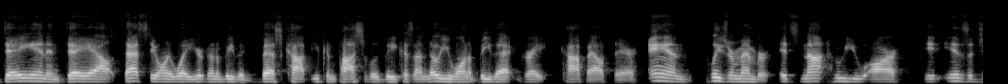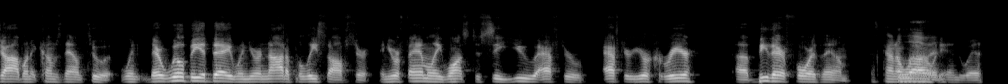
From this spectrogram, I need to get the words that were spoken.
day in and day out. That's the only way you're going to be the best cop you can possibly be because I know you want to be that great cop out there. And please remember, it's not who you are, it is a job when it comes down to it. When there will be a day when you're not a police officer and your family wants to see you after after your career, uh, be there for them. That's kind of what I would it. end with.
